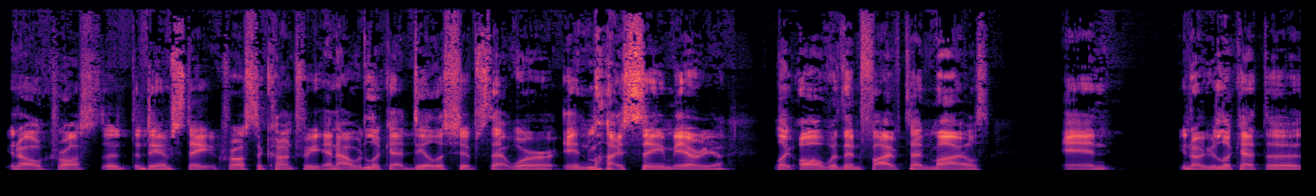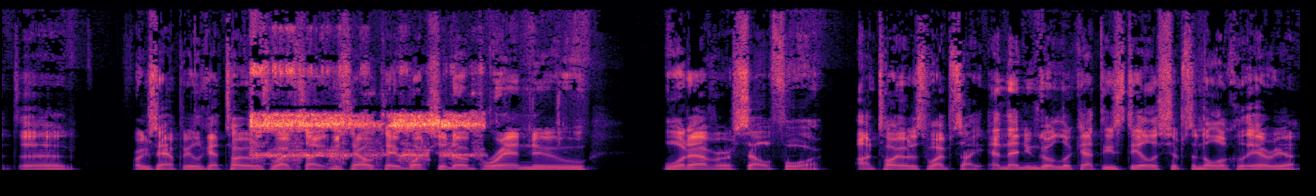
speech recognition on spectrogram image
you know, across the the damn state, across the country, and I would look at dealerships that were in my same area, like all within five ten miles, and you know, you look at the the for example, you look at Toyota's website and you say, okay, what should a brand new whatever sell for on Toyota's website? And then you can go look at these dealerships in the local area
